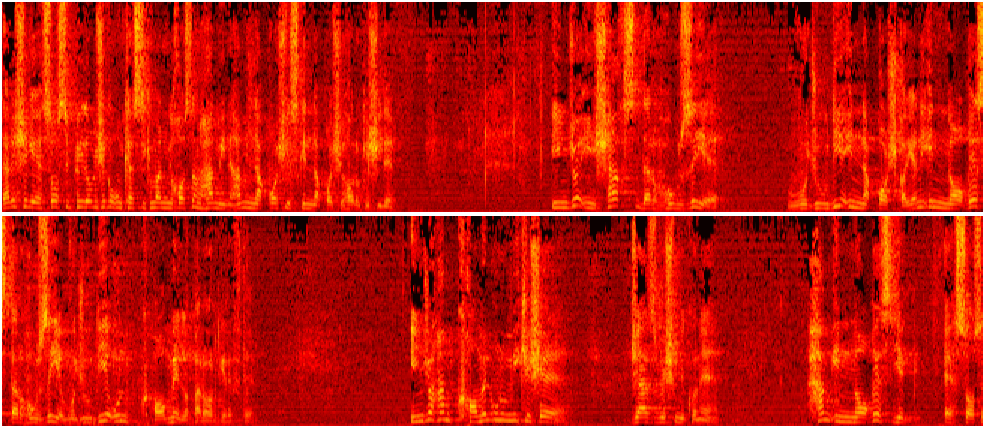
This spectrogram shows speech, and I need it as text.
درش یک احساسی پیدا میشه که اون کسی که من می‌خواستم همینه همین نقاشی است که این نقاشی ها رو کشیده اینجا این شخص در حوزه وجودی این نقاش قرار یعنی این ناقص در حوزه وجودی اون کامل قرار گرفته. اینجا هم کامل اونو می‌کشه جذبش می‌کنه. هم این ناقص یک احساس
